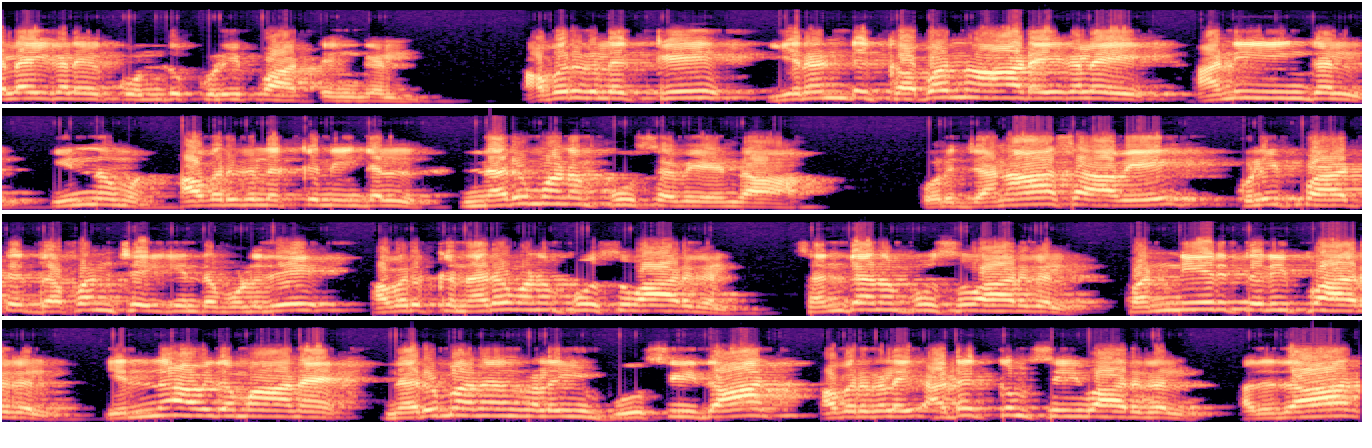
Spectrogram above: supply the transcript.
இலைகளை கொண்டு குளிப்பாட்டுங்கள். அவர்களுக்கு இரண்டு கபன் ஆடைகளை அணியுங்கள். இன்னும் அவர்களுக்கு நீங்கள் நறுமணம் பூச வேண்டாம். ஒரு ஜனாசாவை குளிப்பாட்டு தஃபன் செய்கின்ற பொழுது அவருக்கு நறுமணம் பூசுவார்கள் சந்தனம் பூசுவார்கள் பன்னீர் தெளிப்பார்கள். எல்லா விதமான நறுமணங்களையும் பூசிதான் அவர்களை அடக்கம் செய்வார்கள். அதுதான்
